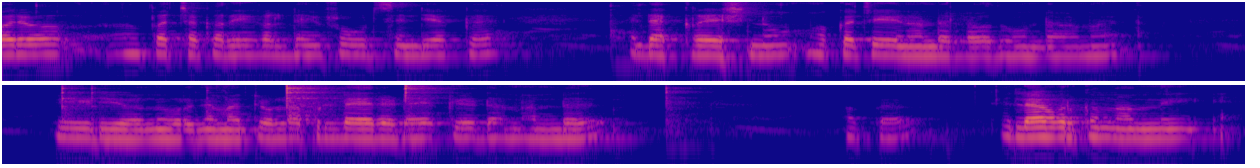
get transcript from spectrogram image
ഓരോ പച്ചക്കറികളുടെയും ഫ്രൂട്ട്സിന്റെയൊക്കെ ഡെക്കറേഷനും ഒക്കെ ചെയ്യുന്നുണ്ടല്ലോ. അതുകൊണ്ടാണ് വീഡിയോ എന്ന് പറഞ്ഞാൽ മറ്റുള്ള പിള്ളേരുടെയൊക്കെ ഇടുന്നുണ്ട്. അപ്പോൾ എല്ലാവർക്കും നന്ദി.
